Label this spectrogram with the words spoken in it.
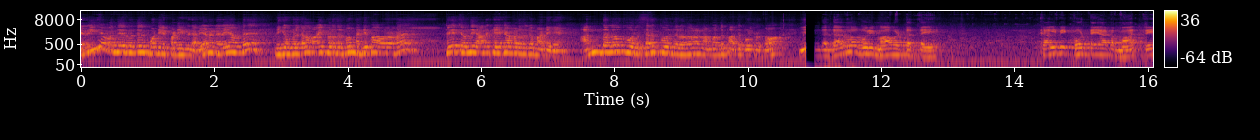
நிறைய வந்து வந்து மோட்டிவேட் பண்ணிட்டு இருக்காரு. ஏன்னா நிறைய வந்து நீங்கள் உங்களுக்கெல்லாம் வாய்ப்பு இருந்திருக்கும். கண்டிப்பாக அவரோட பேச்சை வந்து யாரும் கேட்காம இருந்திருக்க மாட்டீங்க. அந்த அளவுக்கு ஒரு சிறப்பு இருந்ததால நம்ம வந்து பார்த்து கூப்பிட்டுருக்கோம். இந்த தருமபுரி மாவட்டத்தை கல்வி கோட்டையாக மாற்றி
